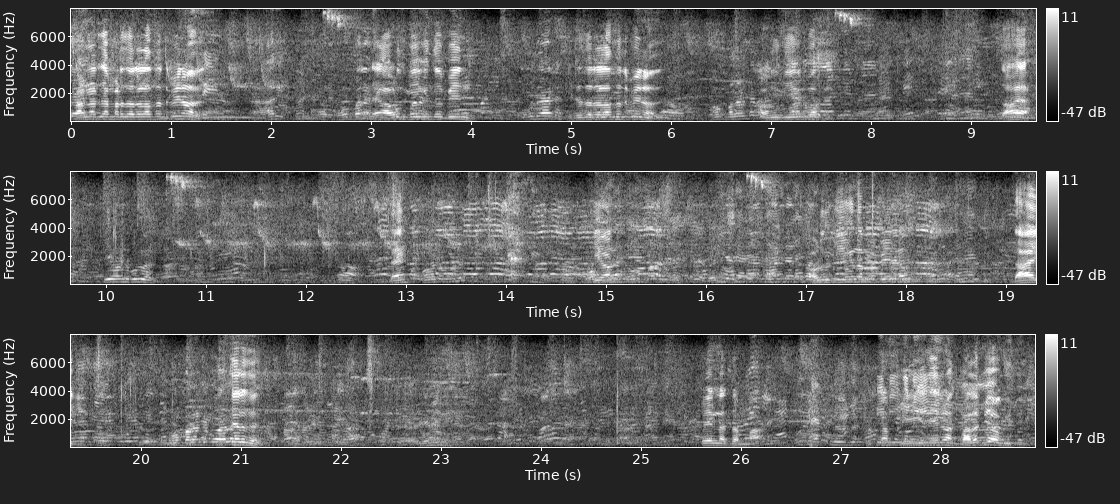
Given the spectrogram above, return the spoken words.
කන්නට දැන් මට වඩා ලස්සනට පේනවද? හරි දැන් අවුරුදු කීයකින්ද පේන්නේ? ඊට වඩා ලස්සනට පේනවද? අවුරුදු කීයකට පස්සේ? 10ක්. කියවන්න පුළුවන් දැන් කියවන්න. අවුරුදු කීයකින්ද මේ පේන්නේ? 10කින්. කොහොම බලන්න කොහොමද එච්චරද? පේන්නේ නැද්ද අම්මා? නිකන් පේන්නේ නේද බලපියව කිව්වේ.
